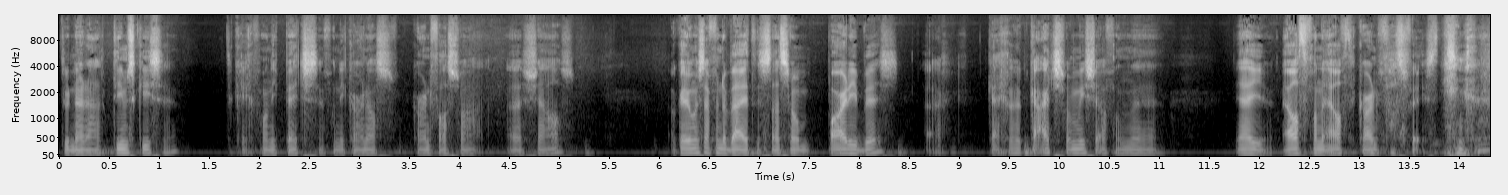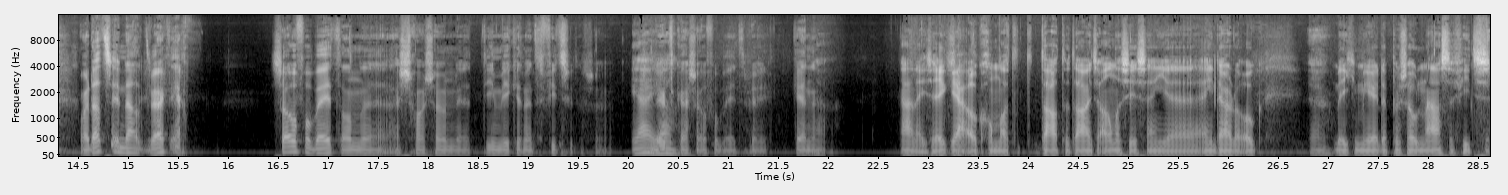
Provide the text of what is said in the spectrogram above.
Toen daarna teams kiezen. Toen kreeg ik van die patches en van die carnavals eh, sjaals. Oké jongens, even naar buiten. Er staat zo'n partybus. Uh, krijgen we kaartjes van Michel van... eh ja, hier, 11 van de 11e carnavalsfeest. maar dat is inderdaad, het werkt echt zoveel beter dan eh, als je gewoon zo'n eh, teamweekend met de fiets doet of zo. Ja, Je ja. leert elkaar zoveel beter weer kennen. Ja. Ja, nee, zeker. Ja, ook omdat het totaal, totaal iets anders is en je, en je daardoor ook Ja. een beetje meer de persoon naast de fiets.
